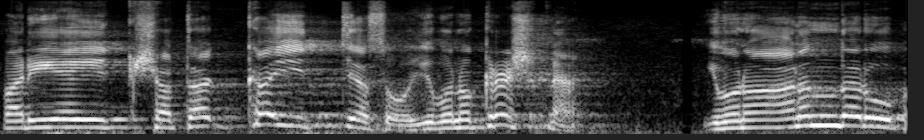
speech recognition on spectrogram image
ಪರ್ಯೈಕ್ಷತ ಕ ಇತ್ಯಸೋ. ಇವನು ಕೃಷ್ಣ. ಇವನು ಆನಂದ ರೂಪ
